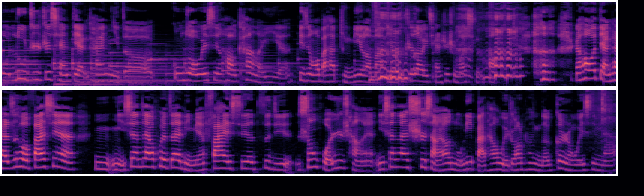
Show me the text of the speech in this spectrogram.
我录制之前点开你的。工作微信号看了一眼，毕竟我把它屏蔽了嘛，也不知道以前是什么情况。然后我点开之后发现，你你现在会在里面发一些自己生活日常哎，你现在是想要努力把它伪装成你的个人微信吗？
